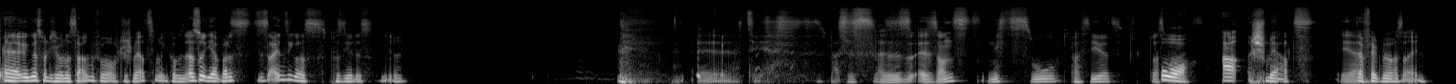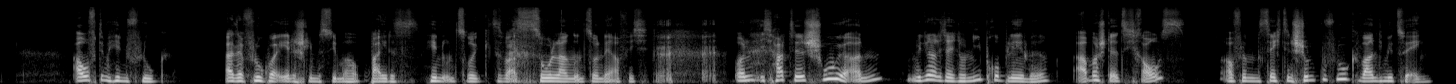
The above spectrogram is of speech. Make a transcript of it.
Äh, irgendwas wollte ich aber noch sagen, bevor wir auf die Schmerzen gekommen sind. Achso, ja, aber das ist das Einzige, was passiert ist. Ja. Äh, das- was ist, also ist, äh, sonst nichts so passiert. Oh, ah, Schmerz. ja. Da fällt mir was ein. Auf dem Hinflug. Also der Flug war eh das Schlimmste überhaupt. Beides hin und zurück. Das war so lang und so nervig. Und ich hatte Schuhe an. Mit denen hatte ich eigentlich noch nie Probleme. Aber stellt sich raus, auf einem 16-Stunden-Flug waren die mir zu eng.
